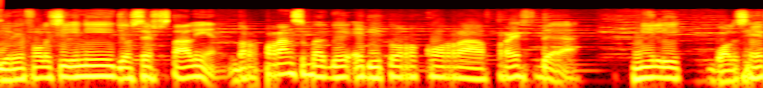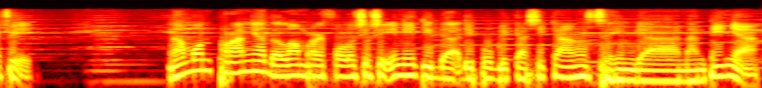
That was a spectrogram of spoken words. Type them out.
Di revolusi ini, Joseph Stalin berperan sebagai editor Kora Pravda milik Bolshevik. Namun perannya dalam revolusi ini tidak dipublikasikan sehingga nantinya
